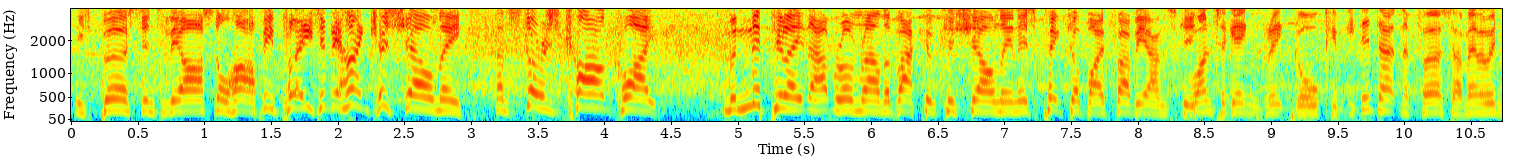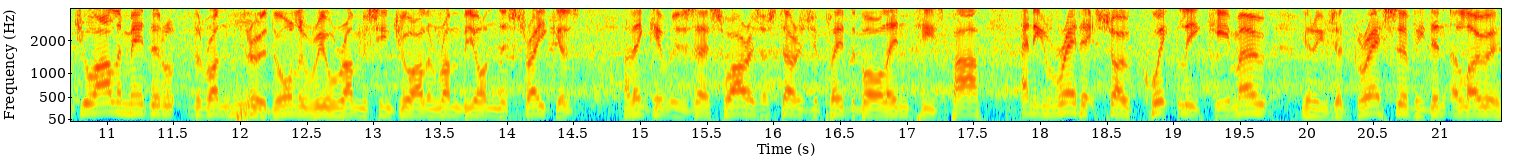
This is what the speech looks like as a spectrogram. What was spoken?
He's burst into the Arsenal half. He plays it behind Koscielny, and Sturridge can't quite manipulate that run round the back of Koscielny and it's picked up by Fabianski. Once again, great goalkeeper. He did that in the first. I remember when Joe Allen made the, the run mm. through, the only real run we've seen Joe Allen run beyond the strikers. I think it was uh, Suarez or Sturridge who played the ball into his path and he read it so quickly, came out. You know, he was aggressive. He didn't allow uh,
